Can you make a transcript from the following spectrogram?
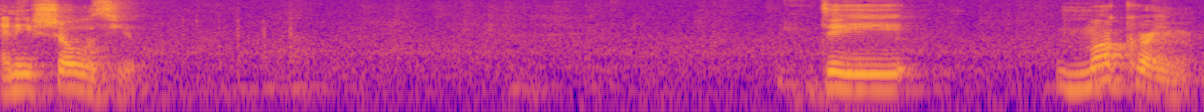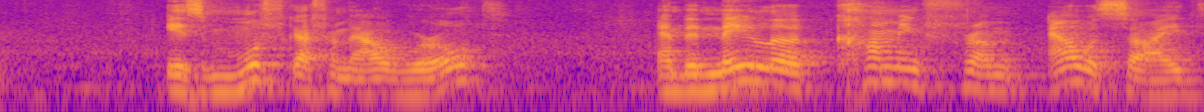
and he shows you. The Mokoim is mufka from our world, and Bemela coming from our side,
